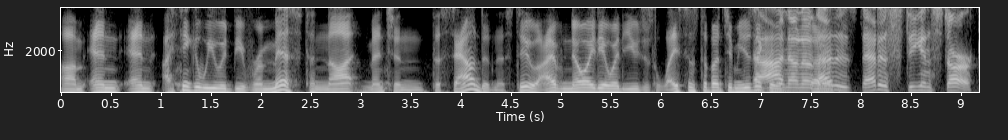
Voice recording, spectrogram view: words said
Um, and and I think we would be remiss to not mention the sound in this too. I have no idea whether you just licensed a bunch of music. Ah, or no, no, got that a- is that is Stian Stark,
